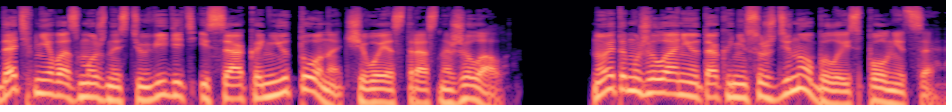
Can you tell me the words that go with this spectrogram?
дать мне возможность увидеть Исаака Ньютона, чего я страстно желал. Но этому желанию так и не суждено было исполниться.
